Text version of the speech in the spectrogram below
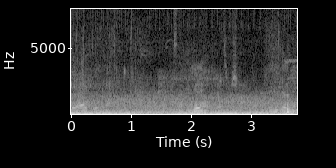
They're active now. You good? That's for sure. Maybe that thing?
